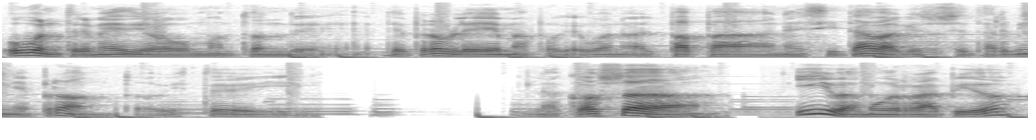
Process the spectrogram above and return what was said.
Hubo entre medio un montón de, problemas, porque bueno, el Papa necesitaba que eso se termine pronto, ¿viste? Y la cosa iba muy rápido,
